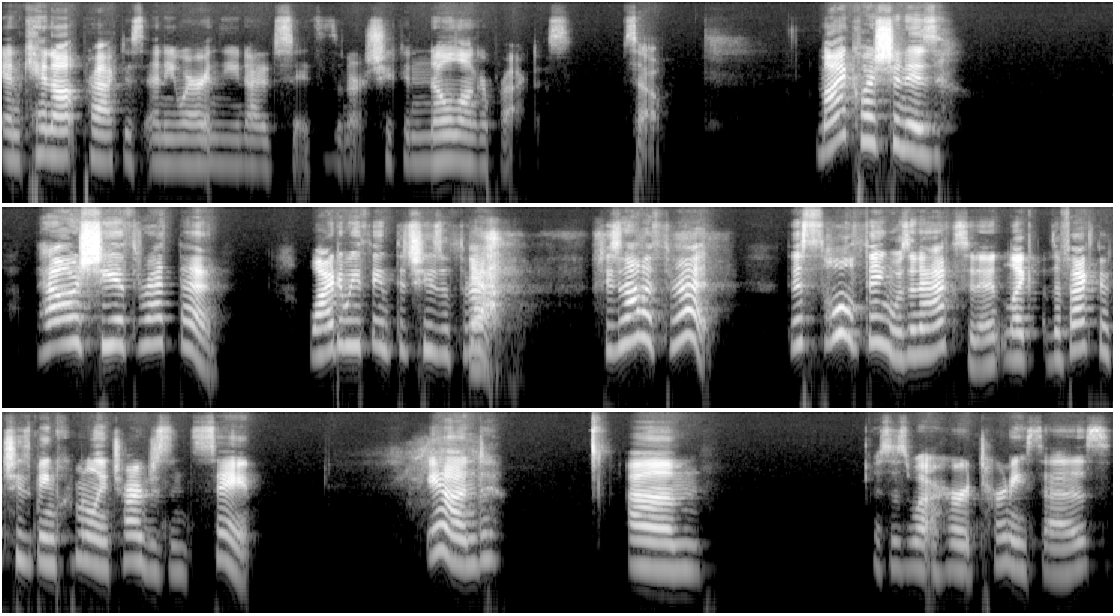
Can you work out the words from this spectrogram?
and cannot practice anywhere in the United States as a nurse. She can no longer practice. So, my question is how is she a threat then? Why do we think that she's a threat? Yeah. She's not a threat. This whole thing was an accident. Like the fact that she's being criminally charged is insane. And um this is what her attorney says.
